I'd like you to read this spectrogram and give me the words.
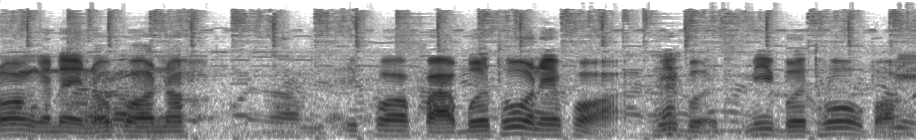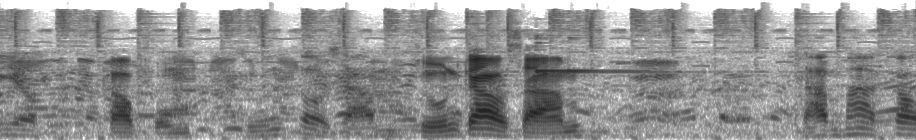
รองกันได้เนาะพ่อเนาะลองที่พ่อฝากเบอร์โทรในอยพ่อมีเบอร์มีเบอร์โทรป่ะนี่อยู่ครับผมศูนย์เก้าสามศูนย์เก้าสาม สามห้าเก้า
